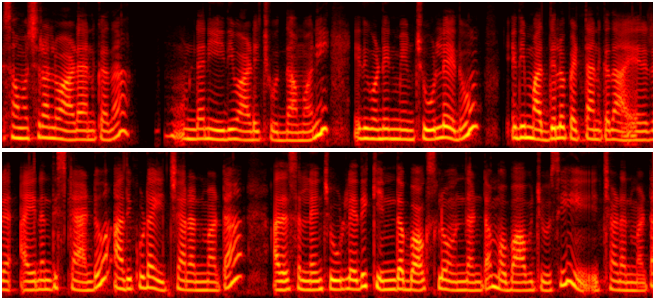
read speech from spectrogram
సంవత్సరాలు వాడాను కదా ఉండని ఇది వాడి చూద్దాము అని. ఇదిగోండి మేము చూడలేదు. ఇది మధ్యలో పెట్టాను కదా ఐరన్ ఐరన్ది స్టాండ్. అది కూడా ఇచ్చారనమాట. అది అసలు నేను చూడలేదు. కింద బాక్స్లో ఉందంట మా బాబు చూసి ఇచ్చాడనమాట.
